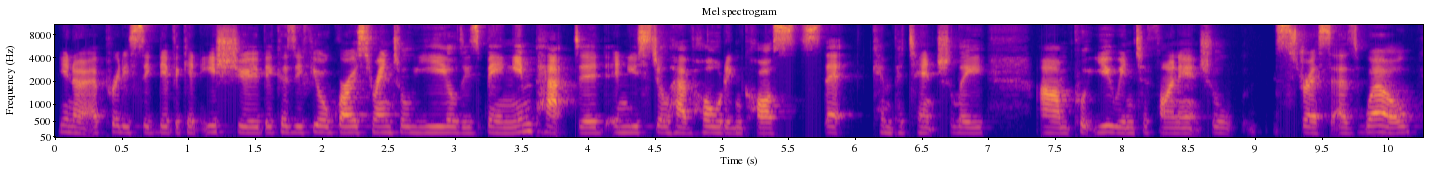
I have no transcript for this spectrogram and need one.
you know a pretty significant issue because if your gross rental yield is being impacted and you still have holding costs that can potentially um, put you into financial stress as well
